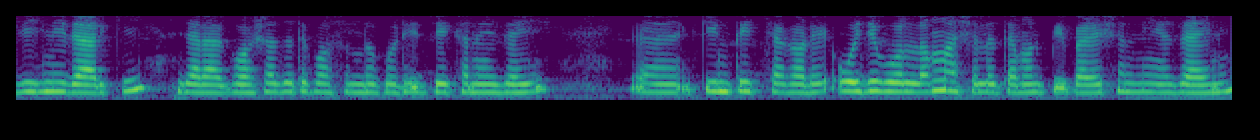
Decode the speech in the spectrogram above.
গৃহিণীরা আর কি, যারা ঘর সাজাতে পছন্দ করি, যেখানে যাই কিনতে ইচ্ছা করে, ওই যে বললাম, আসলে তেমন প্রিপারেশান নিয়ে যায়নি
